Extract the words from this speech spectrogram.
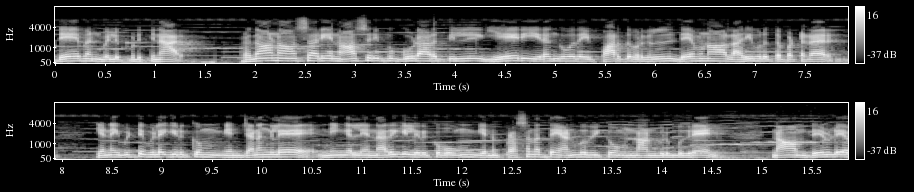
தேவன் வெளிப்படுத்தினார். பிரதான ஆசாரியன் ஆசரிப்பு கூடாரத்தில் ஏறி இறங்குவதை பார்த்தவர்கள் தேவனால் அறிவுறுத்தப்பட்டனர். என்னை விட்டு விலகியிருக்கும் என் ஜனங்களே நீங்கள் என் அருகில் இருக்கவும் என் பிரசனத்தை அனுபவிக்கவும் நான் விரும்புகிறேன். நாம் தேவனுடைய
